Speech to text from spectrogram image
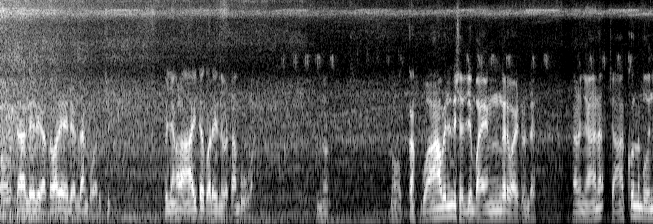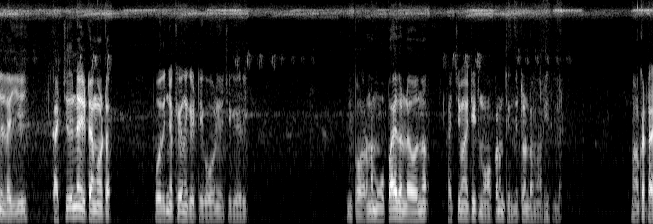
റോബസ്റ്റ ആയാലും ഏത്തവാഴ എല്ലാം കുറച്ചു ഇപ്പം ഞങ്ങൾ ആദ്യത്തെ കൊല വെട്ടാൻ പോവുക ഇന്ന് നോക്കാം. വാവലിന്റെ ശല്യം ഭയങ്കരമായിട്ടുണ്ട്. കാരണം ഞാൻ ചാക്കൊന്നും പോകുന്നില്ല ഈ കച്ചി തന്നെ ഇട്ടങ്ങോട്ട് പൊതിഞ്ഞൊക്കെ ഒന്ന് കെട്ടി കോണി വെച്ച് കയറി ഇനിയിപ്പോൾ ഒരെണ്ണം മൂപ്പായതുണ്ട് അതൊന്ന് കച്ചി മാറ്റിയിട്ട് നോക്കണം തിന്നിട്ടുണ്ടോന്ന് അറിയത്തില്ല. നോക്കട്ടെ.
